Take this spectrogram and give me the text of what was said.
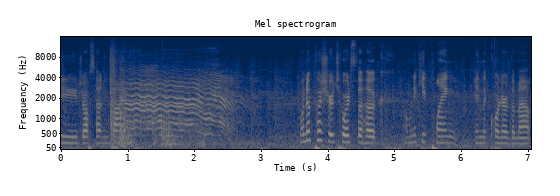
She drops that in time. I want to push her towards the hook. I'm going to keep playing in the corner of the map.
